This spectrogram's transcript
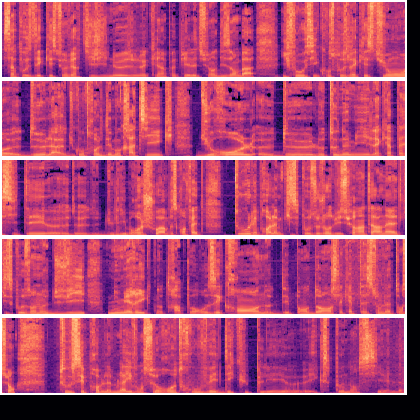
ça pose des questions vertigineuses. J'ai écrit un papier là-dessus en disant bah il faut aussi qu'on se pose la question euh, de la du contrôle démocratique, du rôle euh, de l'autonomie, la capacité euh, de, du libre choix, parce qu'en fait tous les problèmes qui se posent aujourd'hui sur Internet, qui se posent dans notre vie numérique, notre rapport aux écrans, notre dépendance, la captation de l'attention, tous ces problèmes-là, ils vont se retrouver décuplés, exponentiels,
